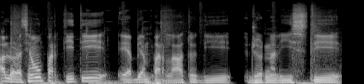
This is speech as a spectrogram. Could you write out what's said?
Allora, siamo partiti e abbiamo parlato di giornalisti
